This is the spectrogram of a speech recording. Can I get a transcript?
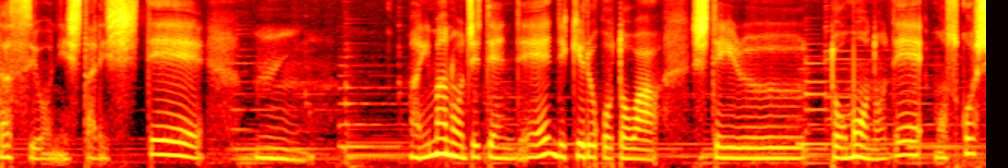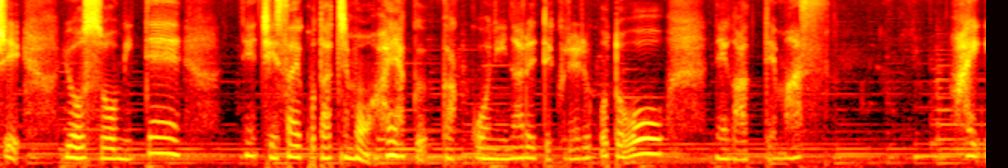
出すようにしたりして、うん、あ、今の時点でできることはしていると思うのでもう少し様子を見て、ね、小さい子たちも早く学校に慣れてくれることを願ってます。はい。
